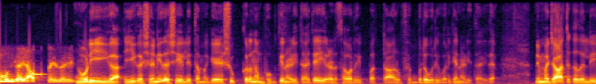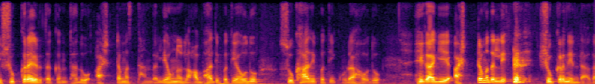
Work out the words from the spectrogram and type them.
ಮುಂದೆ ಯಾವ ಥರ ಇದೆ ಈಗ? ನೋಡಿ ಈಗ ಈಗ ಶನಿ ದಶೆಯಲ್ಲಿ ತಮಗೆ ಶುಕ್ರನ ಭುಕ್ತಿ ನಡೀತಾ ಇದೆ. ಎರಡು ಸಾವಿರದ ಇಪ್ಪತ್ತಾರು ಫೆಬ್ರವರಿವರೆಗೆ ನಡೀತಾ ಇದೆ. ನಿಮ್ಮ ಜಾತಕದಲ್ಲಿ ಶುಕ್ರ ಇರತಕ್ಕಂಥದ್ದು ಅಷ್ಟಮ ಸ್ಥಾನದಲ್ಲಿ. ಅವನು ಲಾಭಾಧಿಪತಿ ಹೌದು ಸುಖಾಧಿಪತಿ ಕೂಡ ಹೌದು. ಹೀಗಾಗಿ ಅಷ್ಟಮದಲ್ಲಿ ಶುಕ್ರನಿದ್ದಾಗ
